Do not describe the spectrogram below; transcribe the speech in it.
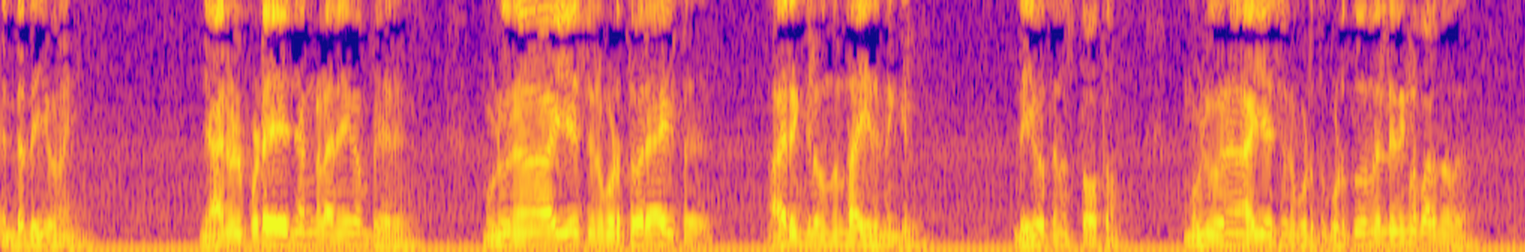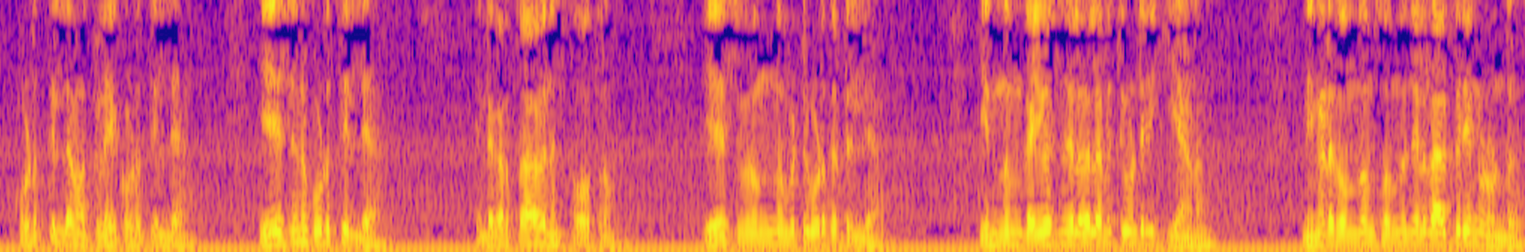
എന്റെ ദൈവമേ ഞാനുൾപ്പെടെ ഞങ്ങൾ അനേകം പേര് മുഴുവനായി യേശുവിന് കൊടുത്തവരായിട്ട് ആരെങ്കിലും ഒന്നുണ്ടായിരുന്നെങ്കിൽ ദൈവത്തിന് സ്തോത്രം. മുഴുവനായി യേശുവിന് കൊടുത്തു. കൊടുത്തു എന്നല്ലേ നിങ്ങൾ പറഞ്ഞത്? കൊടുത്തില്ല മക്കളെ കൊടുത്തില്ല. യേശുവിന് കൊടുത്തില്ല. എന്റെ കർത്താവിന് സ്തോത്രം. യേശുവിനൊന്നും വിട്ടുകൊടുത്തിട്ടില്ല. ഇന്നും കൈവശം ചിലതെല്ലാം വെച്ചുകൊണ്ടിരിക്കുകയാണ്. നിങ്ങളുടെ സ്വന്തം സ്വന്തം ചില താല്പര്യങ്ങളുണ്ട്.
